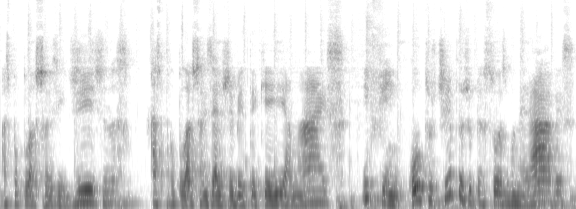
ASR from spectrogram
as populações indígenas, as populações LGBTQIA, enfim, outros tipos de pessoas vulneráveis.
